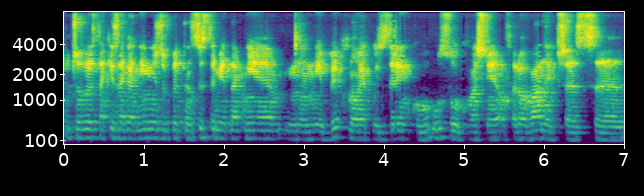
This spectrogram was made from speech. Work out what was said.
kluczowe jest takie zagadnienie, żeby ten system jednak nie, nie wypchnął jakoś z rynku usług właśnie oferowanych przez, e,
